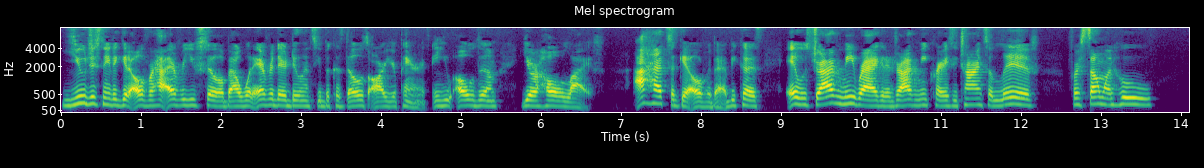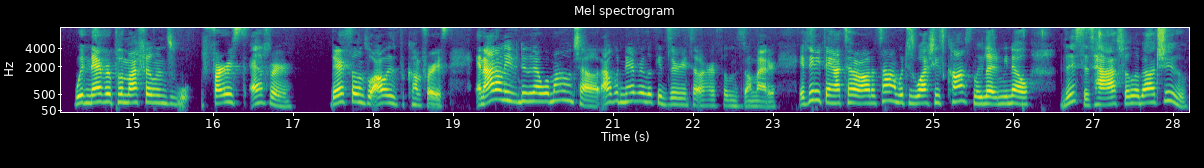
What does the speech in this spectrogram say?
you just need to get over however you feel about whatever they're doing to you because those are your parents and you owe them your whole life. I had to get over that because it was driving me ragged and driving me crazy trying to live for someone who would never put my feelings first ever. Their feelings will always become first. And I don't even do that with my own child. I would never look at Zuri and tell her her feelings don't matter. If anything, I tell her all the time, which is why she's constantly letting me know this is how I feel about you.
